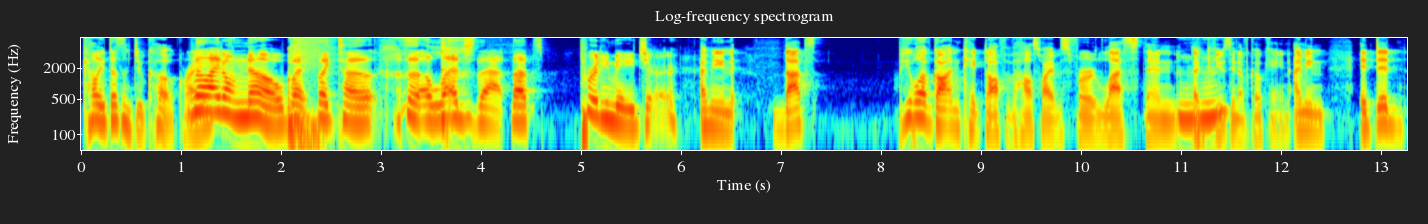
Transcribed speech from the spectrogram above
Kelly doesn't do coke, right? Well, I don't know, but like to to allege that that's pretty major. I mean, that's people have gotten kicked off of Housewives for less than Mm-hmm. accusing of cocaine. I mean, it did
